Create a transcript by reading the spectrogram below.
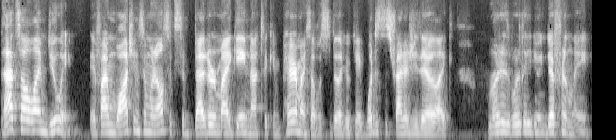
that's all i'm doing. If i'm watching someone else it's to better my game not to compare myself. It's to be like okay what is the strategy there? Like what Right. is what are they doing differently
